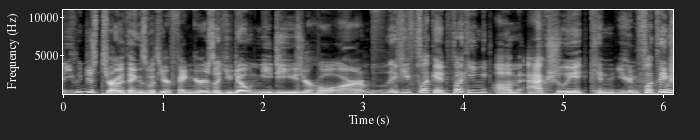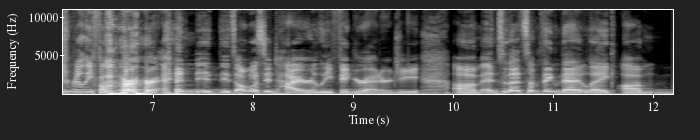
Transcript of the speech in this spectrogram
you can just throw things with your fingers. Like you don't need to use your whole arm. If you flick it, flicking um actually can you can flick things really far, and it, it's almost entirely finger energy. Um, and so that's something that like um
